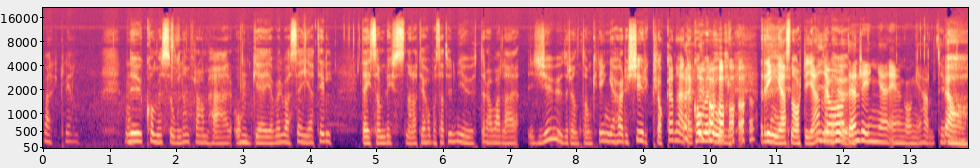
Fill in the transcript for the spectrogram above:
verkligen. Nu kommer solen fram här och Mm. eh, jag vill bara säga till dig som lyssnar att jag hoppas att du njuter av alla ljud runt omkring. Jag hörde kyrkklockan här, den kommer nog ringa snart igen, eller ja, hur? den ringer en gång i halvtimmen. Ja.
